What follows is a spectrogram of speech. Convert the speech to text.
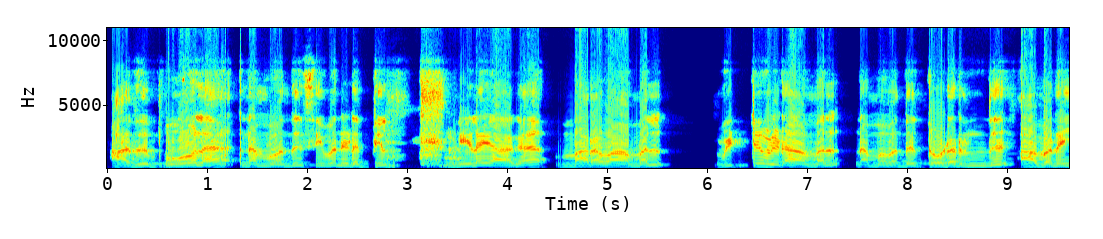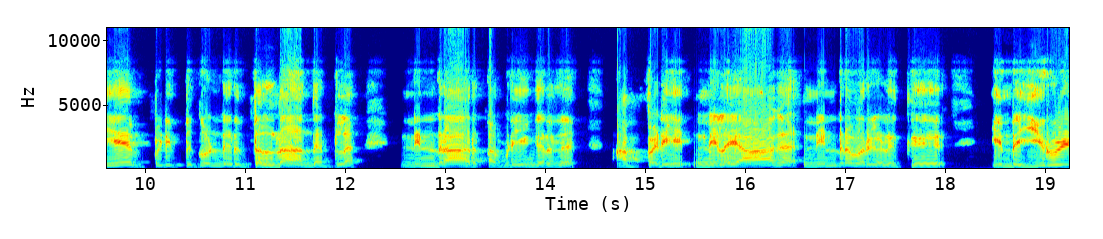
அது போல நம்ம வந்து சிவனிடத்தில் நிலையாக மறவாமல் விட்டு விடாமல் நம்ம வந்து தொடர்ந்து அவனையே பிடித்து கொண்டிருத்தல் தான் அந்த இடத்துல நின்றார் அப்படிங்கிறது. அப்படி நிலையாக நின்றவர்களுக்கு இந்த இருள்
